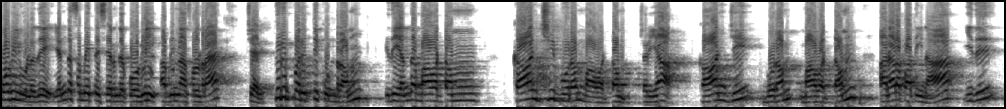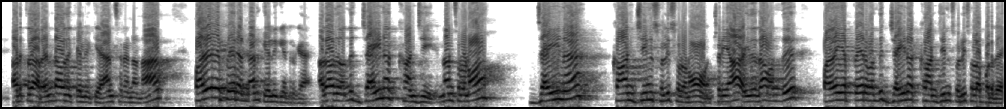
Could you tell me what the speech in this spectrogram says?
கோவில் உள்ளது? எந்த சமயத்தை சேர்ந்த கோவில் அப்படின்னு நான் சொல்றேன். சரி திருப்பருத்தி குன்றம் இது எந்த மாவட்டம்? காஞ்சிபுரம் மாவட்டம். சரியா? காஞ்சிபுரம் மாவட்டம். அதனால பாத்தீங்கன்னா இது அடுத்ததா ரெண்டாவது கேள்விக்கு ஆன்சர் என்னன்னா பழைய பேர் என்னன்னு கேள்வி கேட்டிருக்கேன். அதாவது வந்து ஜைன காஞ்சி என்னன்னு சொல்லணும்? ஜைன காஞ்சின்னு சொல்லி சொல்லணும். சரியா? இதுதான் வந்து பழைய பேர் வந்து ஜைன காஞ்சின்னு சொல்லி சொல்லப்படுது.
